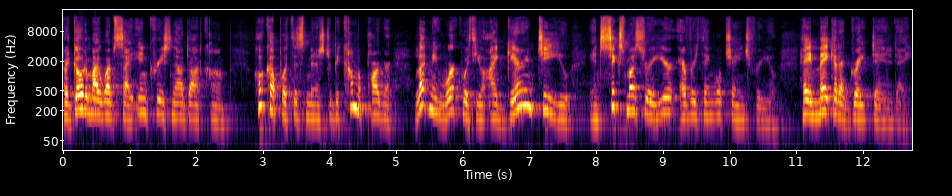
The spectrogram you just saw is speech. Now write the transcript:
But go to my website, increasenow.com. Hook up with this minister, become a partner. Let me work with you. I guarantee you, in six months or a year, everything will change for you. Hey, make it a great day today.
